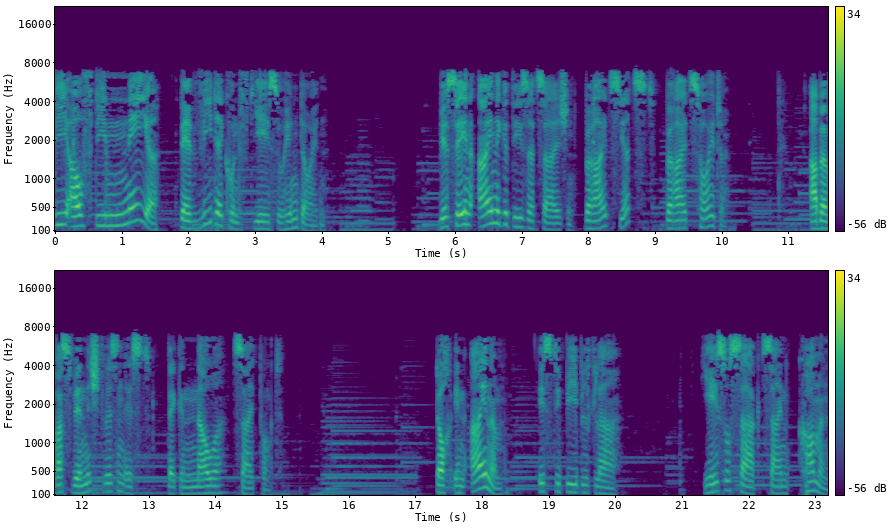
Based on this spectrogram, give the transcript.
die auf die Nähe der Wiederkunft Jesu hindeuten. Wir sehen einige dieser Zeichen bereits jetzt, bereits heute. Aber was wir nicht wissen, ist der genaue Zeitpunkt. Doch in einem ist die Bibel klar. Jesus sagt, sein Kommen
